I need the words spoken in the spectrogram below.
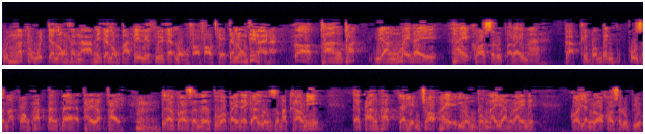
คุณนัทวุฒิจะลงสนามนี่จะลงปาร์ตี้ลิสต์หรือจะลงสสเขตจะลงที่ไหนฮะก็ทางพักยังไม่ได้ให้ข้อสรุปอะไรมาครับคือผมเป็นผู้สมัครของพักตั้งแต่ไทยรักไทยอืมแล้วก็เสนอตัวไปในการลงสมัครคราวนี้ แต่ทางพักจะเห็นชอบให้ลงตรงไหนอย่างไรเนี่ย ก็ยังรอข้อสรุปอยู่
